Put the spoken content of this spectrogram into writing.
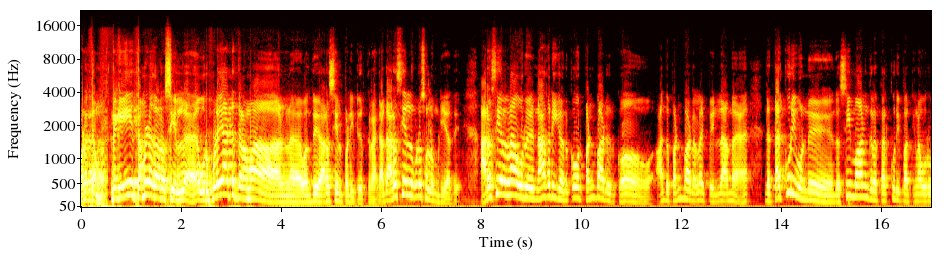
வணக்கம். இன்னைக்கு தமிழக அரசியலில் ஒரு விளையாட்டுத்தனமாக வந்து அரசியல் பண்ணிட்டு இருக்கிறாங்க. அது அரசியல்னு கூட சொல்ல முடியாது. அரசியல்னால் ஒரு நாகரிகம் இருக்கும் ஒரு பண்பாடு இருக்கும். அந்த பண்பாடெல்லாம் இப்போ இல்லாமல் இந்த தற்குறி ஒன்று இந்த சீமானுங்கிற தற்குறி பார்த்தீங்கன்னா ஒரு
